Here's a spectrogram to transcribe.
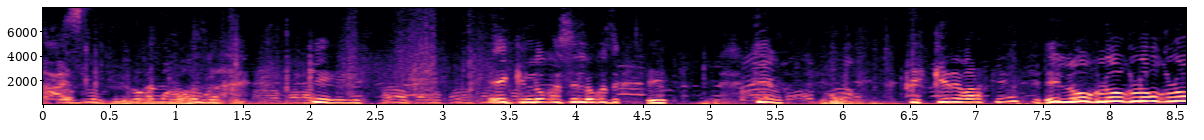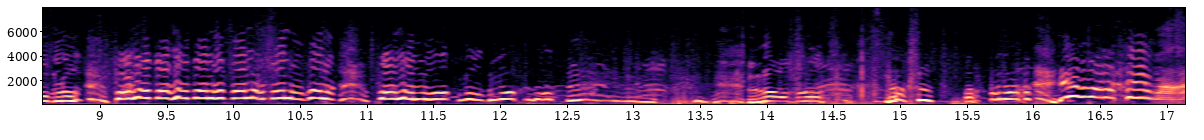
গাইস কে কে, কে? এই কি লোক আছে লোক আছে এই কি কি কে রে বাড়া কে এই লোক লোক লোক লোক লোক পালা পালা পালা পালা পালা পালা পালা লোক লোক লোক লোক লোক লোক লোক পালা এ বাড়া, এ বাড়া।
